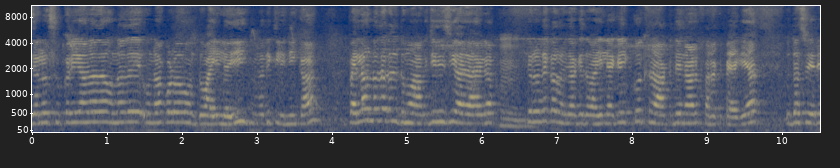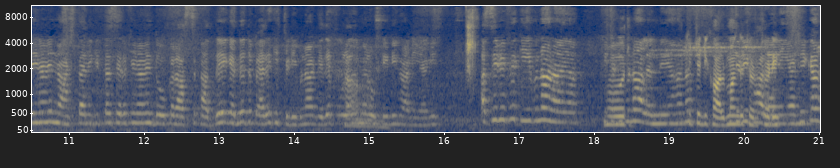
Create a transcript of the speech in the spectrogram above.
ਚਲੋ ਸ਼ੁਕਰੀਆ ਉਹਨਾਂ ਦਾ ਉਹਨਾਂ ਦੇ ਉਹਨਾਂ ਕੋਲੋਂ ਦਵਾਈ ਲਈ ਉਹਨਾਂ ਦੀ ਕਲੀਨਿਕ ਆ। ਪਹਿਲਾਂ ਉਹਨਾਂ ਦਾ ਕਦੇ ਦਿਮਾਗ 'ਚ ਹੀ ਨਹੀਂ ਸੀ ਆਇਆ ਹੈਗਾ। ਫਿਰ ਉਹਦੇ ਘਰੋਂ ਜਾ ਕੇ ਦਵਾਈ ਲੈ ਕੇ ਇੱਕੋ ਹੀ ਖੁਰਾਕ ਦੇ ਨਾਲ ਫ਼ਰਕ ਪੈ ਗਿਆ। ਉਹਦਾ ਸਵੇਰੇ ਇਹਨਾਂ ਨੇ ਨਾਸ਼ਤਾ ਨਹੀਂ ਕੀਤਾ ਸਿਰਫ ਇਹਨਾਂ ਨੇ ਦੋ ਕੁ ਰਸ ਖਾਦੇ ਕਹਿੰਦੇ ਦੁਪਹਿਰੇ ਖਿਚੜੀ ਬਣਾ ਕੇ ਦੇ ਪੂਰਾ ਦਿਨ ਮੈਂ ਰੋਟੀ ਨਹੀਂ ਖਾਣੀ ਹੈਗੀ। ਅਸੀਂ ਵੀ ਫਿਰ ਕੀ ਬਣਾਉਣਾ ਆ? ਖਿਚੜੀ ਬਣਾ ਲੈਂਦੇ ਆ ਹਨਾ? ਖਿਚੜੀ ਖਾ ਲਵਾਂਗੇ ਥੋੜੀ ਲੈਣੀ ਆ ਠੀਕ ਆ?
